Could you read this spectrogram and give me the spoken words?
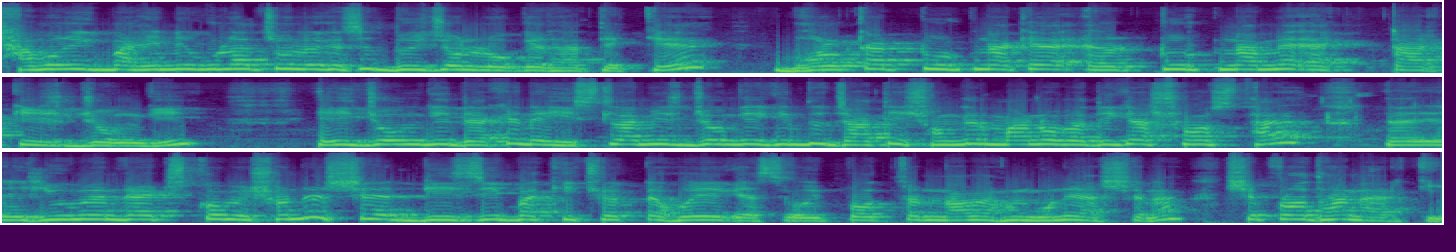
সামরিক বাহিনীগুলা চলে গেছে দুইজন লোকের হাতে। কে? ভলকার টুর্ক নাকে টুর্ক নামে এক টার্কিশ জঙ্গি। এই জঙ্গি দেখেন, এই ইসলামিক জঙ্গি কিন্তু জাতিসংঘের মানবাধিকার সংস্থায় হিউম্যান রাইটস কমিশনে সে ডিজি বা কিছু একটা হয়ে গেছে। ওই পত্রের নাম এখন মনে আসছে না। সে প্রধান আর কি।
